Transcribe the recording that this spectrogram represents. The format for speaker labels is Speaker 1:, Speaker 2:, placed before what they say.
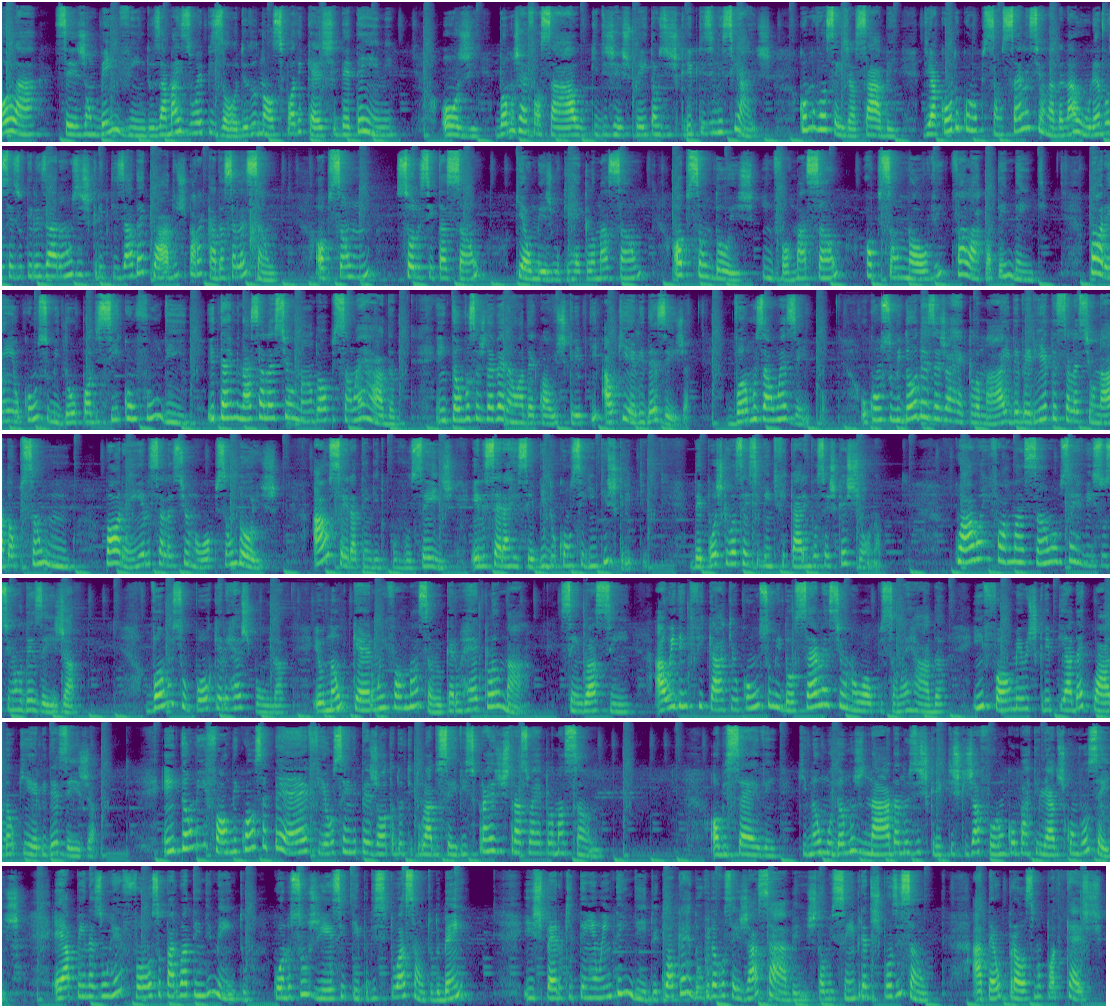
Speaker 1: Olá, sejam bem-vindos a mais um episódio do nosso podcast DTM. Hoje vamos reforçar algo que diz respeito aos scripts iniciais. Como vocês já sabem, de acordo com a opção selecionada na URA, vocês utilizarão os scripts adequados para cada seleção. Opção 1, solicitação, que é o mesmo que reclamação. Opção 2, informação. Opção 9, falar com o atendente. Porém, o consumidor pode se confundir e terminar selecionando a opção errada. Então, vocês deverão adequar o script ao que ele deseja. Vamos a um exemplo. O consumidor deseja reclamar e deveria ter selecionado a opção 1, porém ele selecionou a opção 2. Ao ser atendido por vocês, ele será recebido com o seguinte script. Depois que vocês se identificarem, vocês questionam: Qual a informação ou serviço o senhor deseja? Vamos supor que ele responda: Eu não quero uma informação, eu quero reclamar. Sendo assim, ao identificar que o consumidor selecionou a opção errada, informe o script adequado ao que ele deseja. Então, me informe qual CPF ou CNPJ do titular do serviço para registrar sua reclamação. Observem que não mudamos nada nos scripts que já foram compartilhados com vocês. É apenas um reforço para o atendimento quando surgir esse tipo de situação, tudo bem? E espero que tenham entendido. E qualquer dúvida vocês já sabem, estamos sempre à disposição. Até o próximo podcast.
